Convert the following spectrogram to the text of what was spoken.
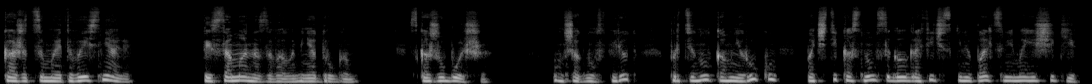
Кажется, мы это выясняли. Ты сама называла меня другом. Скажу больше. Он шагнул вперед, протянул ко мне руку, почти коснулся голографическими пальцами моей щеки,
